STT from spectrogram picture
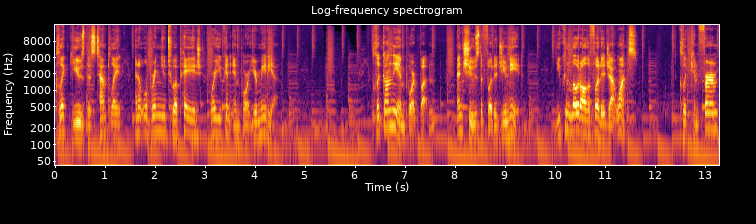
Click Use this template, and it will bring you to a page where you can import your media. Click on the Import button, and choose the footage you need. You can load all the footage at once. Click Confirm,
